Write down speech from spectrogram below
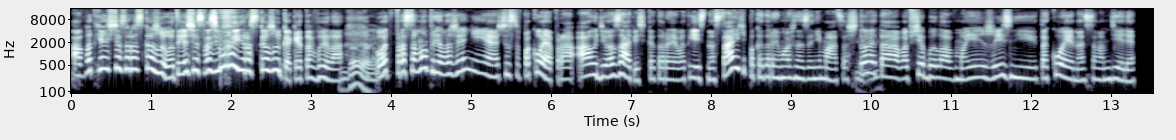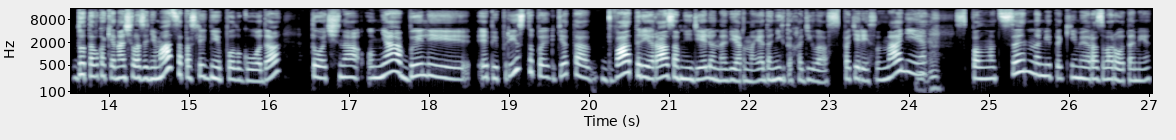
А вот я сейчас расскажу. Вот я сейчас возьму и расскажу, как это было. Давай. Вот про само приложение «Чувство покоя», про аудиозапись, которая вот есть на сайте, по которой можно заниматься. Что mm-hmm. это вообще было в моей жизни такое на самом деле? До того, как я начала заниматься, последние полгода точно, у меня были эпиприступы где-то 2-3 раза в неделю, наверное. Я до них доходила с потерей сознания, угу. с полноценными такими разворотами.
